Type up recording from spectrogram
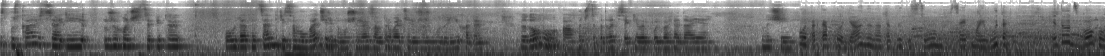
Спускаюся і вже хочеться піти погуляти в центрі саме ввечері, тому що я завтра ввечері вже ж буду їхати додому, а хочеться подивитися, як Ліверпуль виглядає вночі. О, так тепло одягнена, теплий костюм, це як має бути. І тут збоку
